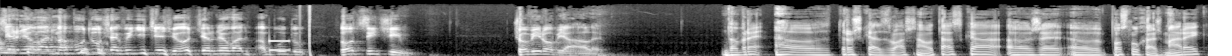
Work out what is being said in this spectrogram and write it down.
očerňovať ma budú, však vidíte, že očerňovať ma budú. Hocičím. Čo vyrobia ale? Dobre, uh, troška zvláštna otázka, uh, že uh, poslucháš Marek,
